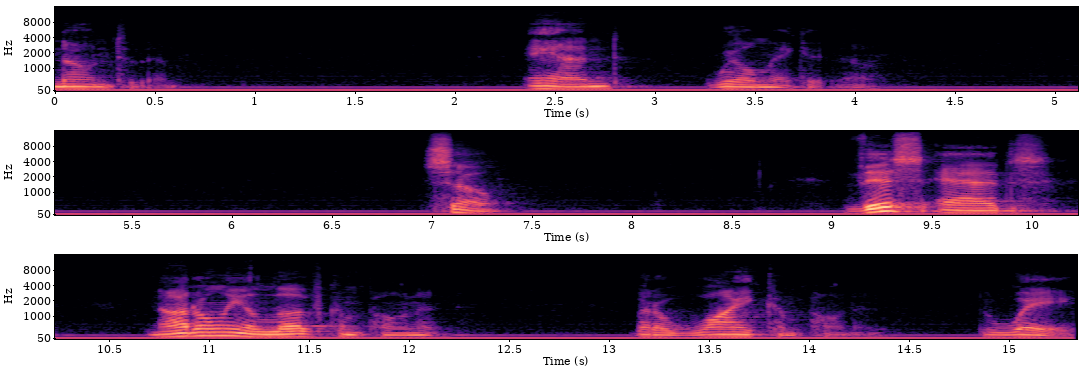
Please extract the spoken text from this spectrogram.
known to them and will make it known. So, this adds not only a love component, but a why component. The way.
